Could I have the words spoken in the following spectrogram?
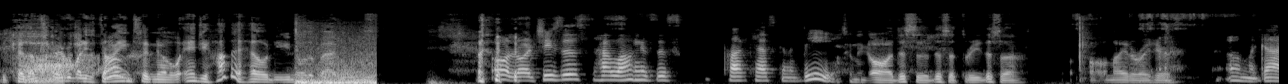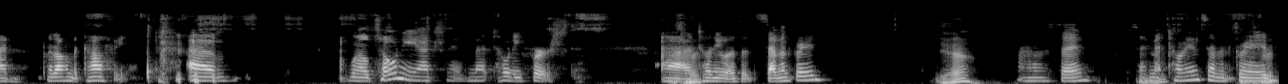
Because I'm sure everybody's dying to know, Angie. How the hell do you know the bad boys? oh Lord Jesus, how long is this podcast going to be? It's gonna go. Oh, this is this is a three. This is a all nighter right here. Oh my God. Put on the coffee. Um, well, Tony, actually, I've met Tony first. Uh, Okay. Tony was at seventh grade, Yeah. I want to say. So I met Mm-hmm. Tony in seventh grade.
